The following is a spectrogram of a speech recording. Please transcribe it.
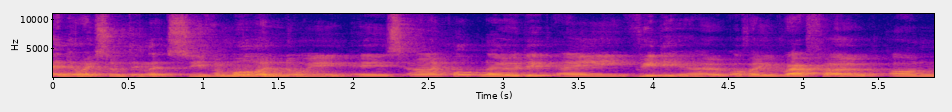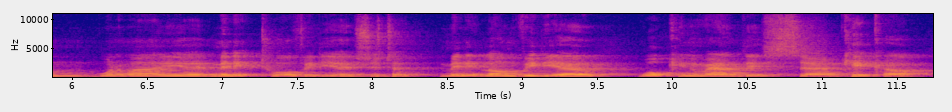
Anyway, something that's even more annoying is I uploaded a video of a RAFO on one of my uh, minute tour videos, just a minute long video walking around this um, kit car.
